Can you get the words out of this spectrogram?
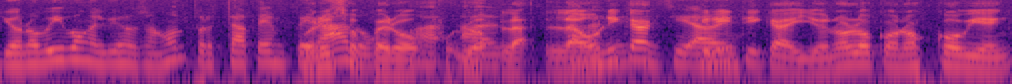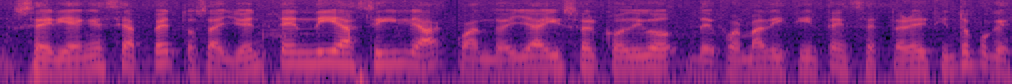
Yo no vivo en el Viejo San Juan, pero está Por temperado. eso, pero a- lo- a- la, única crítica, y yo no lo conozco bien, sería en ese aspecto. O sea, yo entendí a Silvia cuando ella hizo el código de forma distinta en sectores distintos porque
